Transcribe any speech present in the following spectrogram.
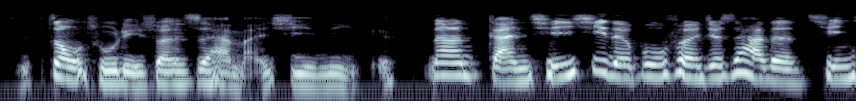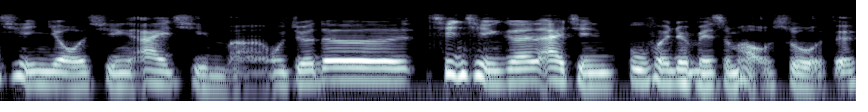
子，这种处理算是还蛮细腻的。那感情戏的部分就是他的亲情、友情、爱情嘛，我觉得亲情跟爱情部分就没什么好说的，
